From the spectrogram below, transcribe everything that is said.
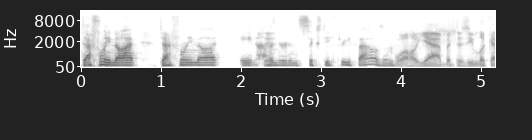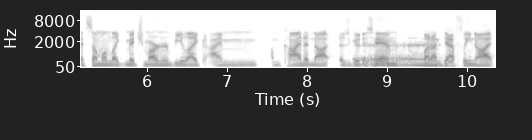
definitely not. Definitely not eight hundred and sixty-three thousand. well yeah but does he look at someone like mitch marner and be like i'm i'm kind of not as good as him but Uh, I'm definitely not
